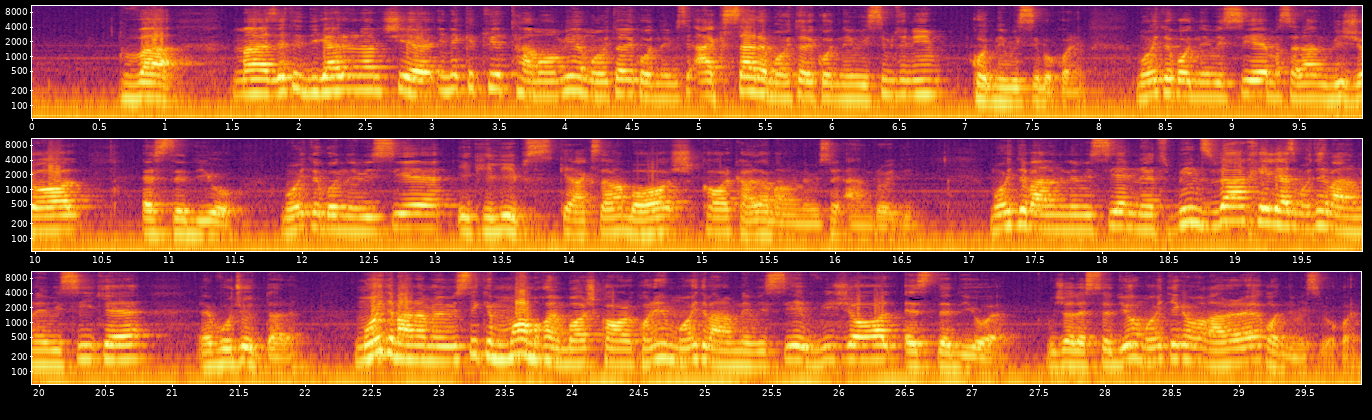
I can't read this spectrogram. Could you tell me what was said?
و مزیت دیگر اون هم چیه؟ اینه که توی تمامی محیط های کدنویسی اکثر محیط های کدنویسی می‌تونیم کدنویسی بکنیم. محیط کدنویسی مثلا Visual Studio. محیط کدنویسی Eclipse که اکثرا باهاش کار کردن برنامه نویسی اندرویدی. محیط برنامه نویسی NetBeans و خیلی از محیط برنامه نویسی که وجود داره. محیط برنامه نویسی که ما می‌خوایم باهاش کار کنیم محیط برنامه نویسی Visual Studio Visual Studio محیطی که ما قراره کد نویسی بکنیم.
